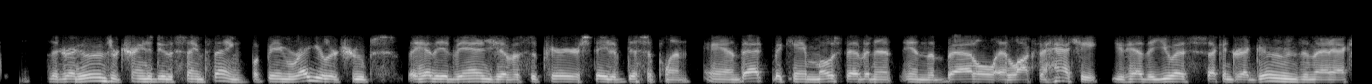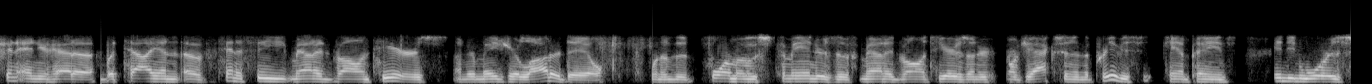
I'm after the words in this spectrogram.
The dragoons were trained to do the same thing, but being regular troops, they had the advantage of a superior state of discipline, and that became most evident in the battle at Loxahatchee. You had the U.S. 2nd Dragoons in that action, and you had a battalion of Tennessee mounted volunteers under Major Lauderdale, one of the foremost commanders of mounted volunteers under General Jackson in the previous campaigns. Indian Wars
